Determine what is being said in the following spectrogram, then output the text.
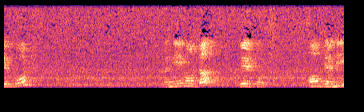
airport the name of the airport of Delhi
